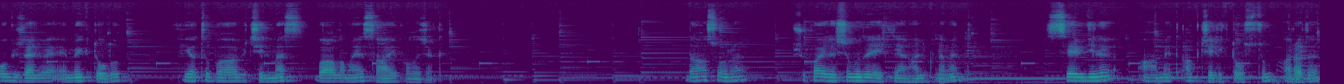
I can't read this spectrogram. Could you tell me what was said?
o güzel ve emek dolu fiyatı bağa biçilmez bağlamaya sahip olacak. Daha sonra şu paylaşımı da ekleyen Haluk Levent, sevgili Ahmet Akçelik dostum aradı.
